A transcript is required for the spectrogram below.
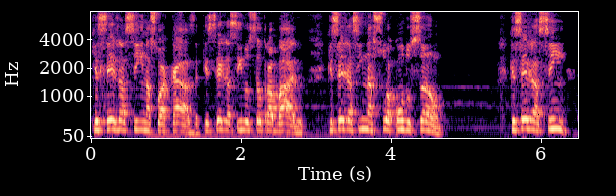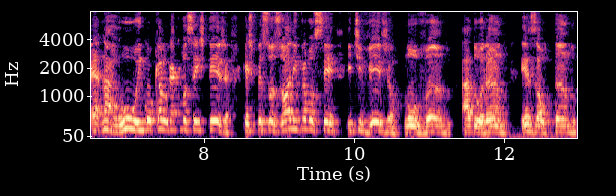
Que seja assim na sua casa, que seja assim no seu trabalho, que seja assim na sua condução, que seja assim é, na rua, em qualquer lugar que você esteja, que as pessoas olhem para você e te vejam louvando, adorando, exaltando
